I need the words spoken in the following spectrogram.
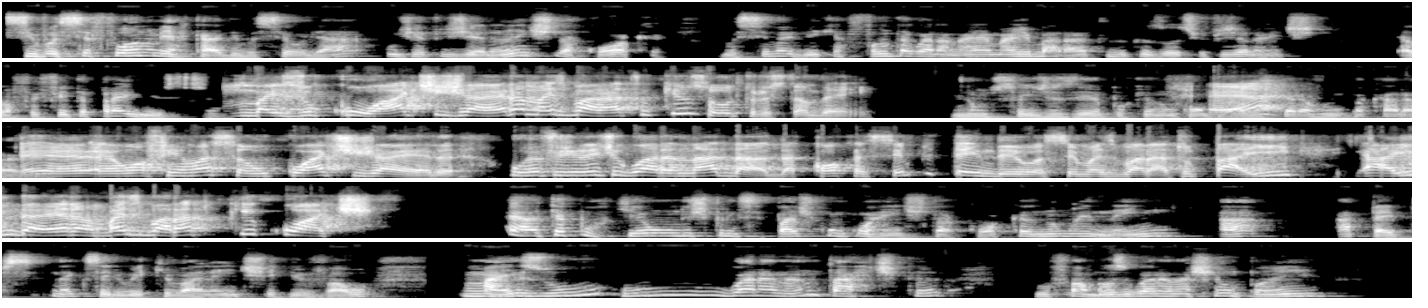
Se você for no mercado e você olhar os refrigerantes da Coca, você vai ver que a Fanta Guaraná é mais barata do que os outros refrigerantes. Ela foi feita para isso. Mas o Kuat já era mais barato que os outros também. Não sei dizer porque eu não comprava, É? era ruim pra caralho. É, é uma afirmação. O Kuat já era. O refrigerante Guaraná da, da Coca sempre tendeu a ser mais barato. O Taí ainda era mais barato que o Kuat. É, até porque um dos principais concorrentes da Coca não é nem a, a Pepsi, né, que seria o equivalente rival, mas o, o Guaraná Antártica, o famoso Guaraná Champanhe,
